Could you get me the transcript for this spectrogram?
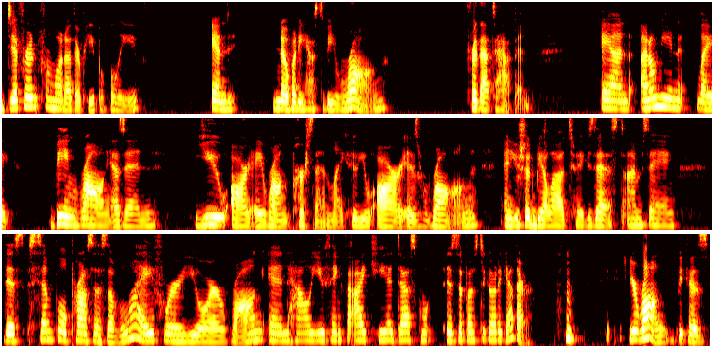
different from what other people believe. And nobody has to be wrong for that to happen. And I don't mean like being wrong as in you are a wrong person, like who you are is wrong and you shouldn't be allowed to exist. I'm saying this simple process of life where you're wrong in how you think the IKEA desk is supposed to go together. you're wrong because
